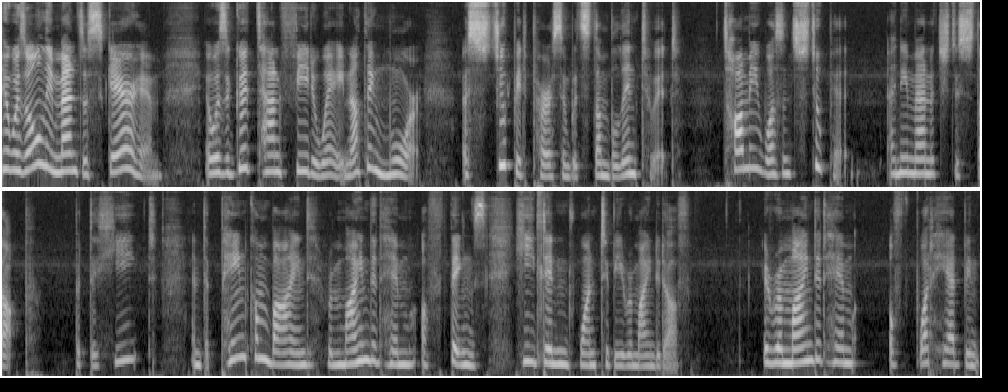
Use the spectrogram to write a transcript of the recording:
It was only meant to scare him. It was a good ten feet away, nothing more. A stupid person would stumble into it. Tommy wasn't stupid, and he managed to stop. But the heat and the pain combined reminded him of things he didn't want to be reminded of. It reminded him of what he had been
